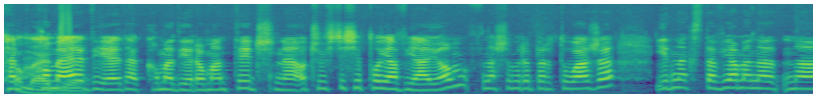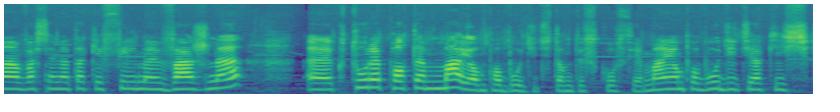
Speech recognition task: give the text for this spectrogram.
Komedie. komedie, tak, komedie romantyczne, oczywiście się pojawiają w naszym repertuarze, jednak stawiamy na, na właśnie na takie filmy ważne, e, które potem mają pobudzić tą dyskusję, mają pobudzić jakiś,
